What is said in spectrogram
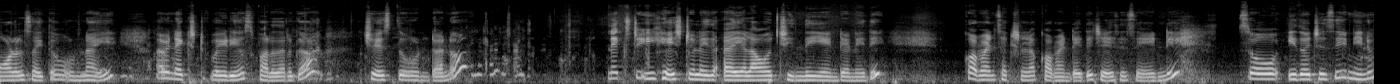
మోడల్స్ అయితే ఉన్నాయి. అవి నెక్స్ట్ వీడియోస్ ఫర్దర్గా చేస్తూ ఉంటాను. నెక్స్ట్ ఈ హెయిర్ స్టైల్ ఎలా వచ్చింది ఏంటి అనేది కామెంట్ సెక్షన్లో కామెంట్ అయితే చేసేసేయండి. సో ఇది వచ్చేసి నేను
